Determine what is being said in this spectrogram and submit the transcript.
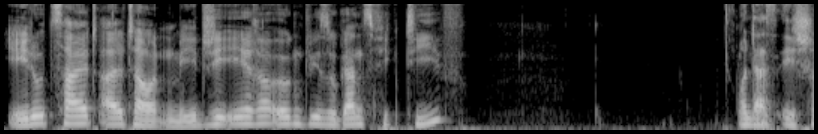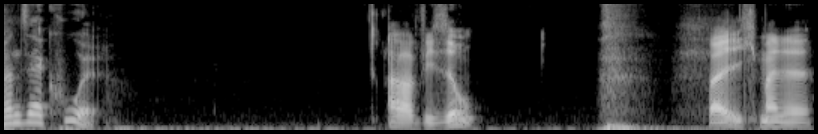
Edo-Zeitalter und Meiji-Ära irgendwie so ganz fiktiv. Und das ist schon sehr cool. Aber wieso? Weil ich meine,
